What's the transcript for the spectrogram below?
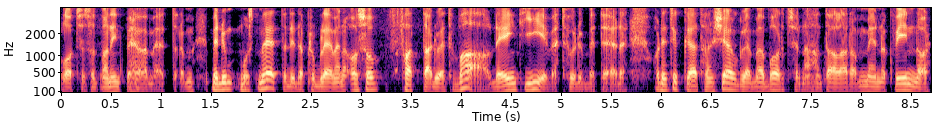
låtsas att man inte behöver möta dem. Men du måste möta de där problemen och så fattar du ett val. Det är inte givet hur du beter dig. Och det tycker jag att han själv glömmer bort sen när han talar om män och kvinnor,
